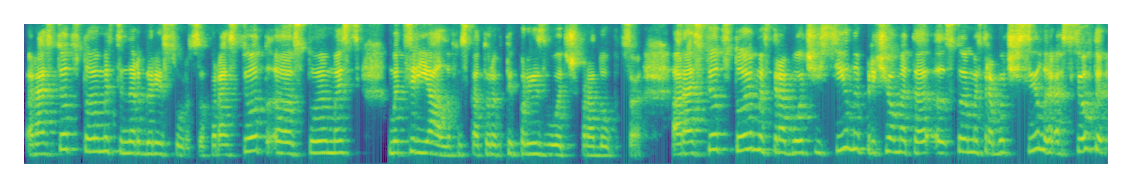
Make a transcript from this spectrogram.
Растет стоимость энергоресурсов, растет э, стоимость материалов, из которых ты производишь продукцию, растет стоимость рабочей силы, причем эта э, стоимость рабочей силы растет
